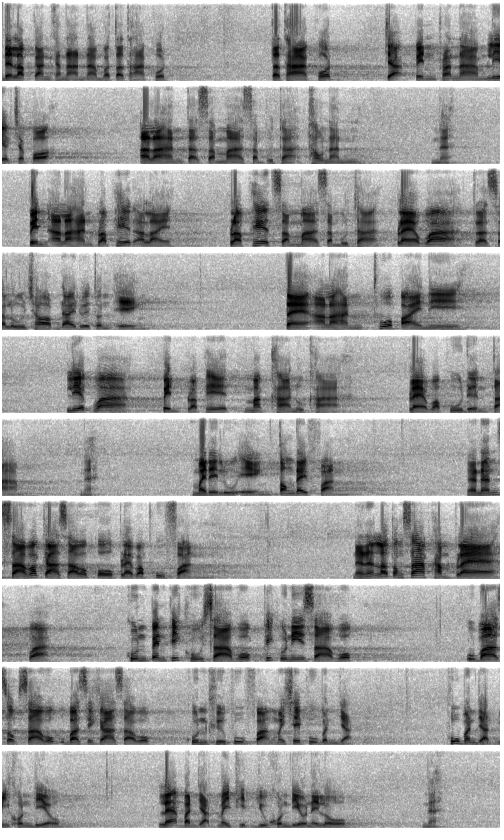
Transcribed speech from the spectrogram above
ได้รับการขนานนามว่าตถาคต ตถาคตจะเป็นพระนามเรียกเฉพาะอรหันตสัมมาสัมพุทธะเท่านั้นนะเป็นอรหันต์ประเภทอะไร ประเภทสัมมาสัมพุทธะแปลว่าตรัสรู้ชอบได้ด้วยตนเอง แต่อรหันต์ทั่วไปนี้ เรียกว่าเป็นประเภทมัคคานุคา แปลว่าผู้เดินตามนะไม่ได้รู้เองต้องได้ฟัง ดังนั้นสาวกาสาวโก แปลว่าผู้ฟัง ดังนั้นเราต้องทราบคำแปลว่า คุณเป็นภิกขุสาวกภิกขุณีสาวก อุบาสกสาวก อุบาสิกาสาวก คุณคือผู้ฟังไม่ใช่ผู้บัญญัติ ผู้บัญญัติมีคนเดียว และบัญญัติไม่ผิดอยู่คนเดียวในโลกนะ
